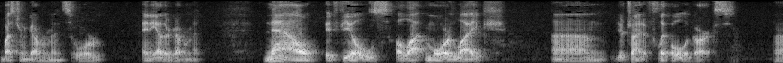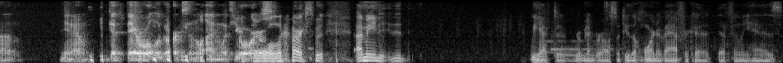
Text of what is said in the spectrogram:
Western governments or any other government. Now it feels a lot more like um, you're trying to flip oligarchs. Um, you know, get their oligarchs in line with yours. Their oligarchs. I mean, we have to remember also too the Horn of Africa definitely has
